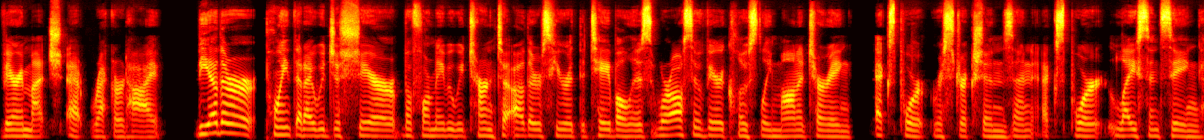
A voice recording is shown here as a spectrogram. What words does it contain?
very much at record high. The other point that I would just share before maybe we turn to others here at the table is we're also very closely monitoring export restrictions and export licensing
